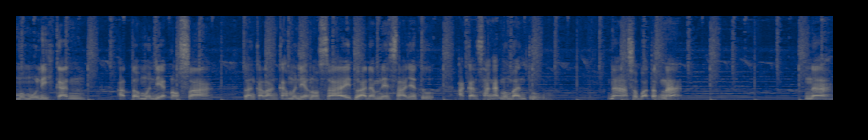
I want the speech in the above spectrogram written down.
memulihkan atau mendiagnosa langkah-langkah mendiagnosa itu anamnesanya itu akan sangat membantu. Nah, sobat ternak, nah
